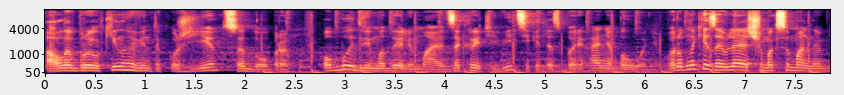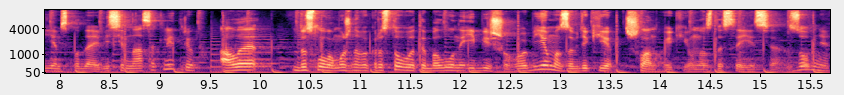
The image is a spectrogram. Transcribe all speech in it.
але в Broil King він також є, це добре. Обидві моделі мають закриті відсіки для зберігання балонів. Виробники заявляють, що максимальний об'єм складає 18 літрів, але до слова можна використовувати балони і більшого об'єму завдяки шлангу, який у нас достається ззовні.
